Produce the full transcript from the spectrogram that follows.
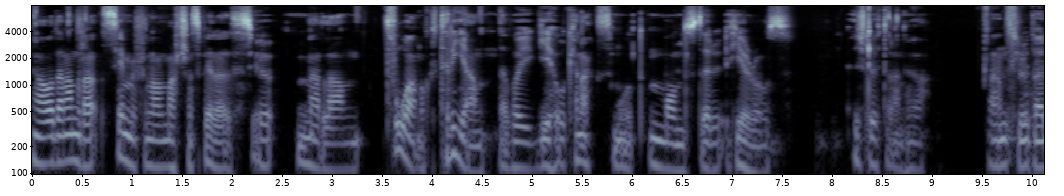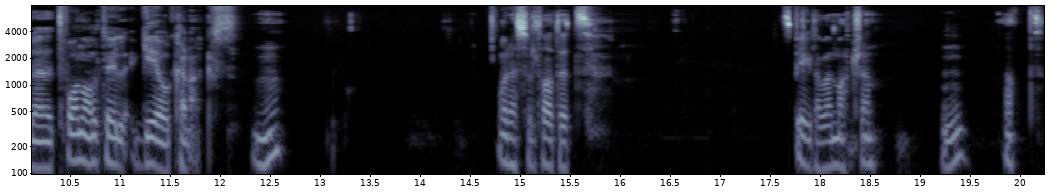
Ja, den andra semifinalmatchen spelades ju mellan tvåan och trean. Det var ju GH Canucks mot Monster Heroes. Hur slutar den Hua? Han slutade 2-0 till GH Canucks. Mm. Och resultatet speglar väl matchen. Mm. Att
